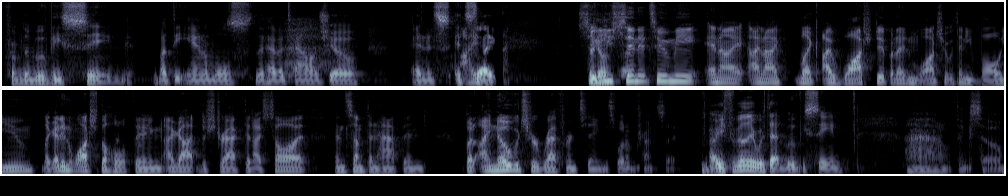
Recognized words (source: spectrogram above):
from the movie Sing about the animals that have a talent show? And it's it's I, like so you, you sent it to me and I and I like I watched it, but I didn't watch it with any volume. Like I didn't watch the whole thing. I got distracted. I saw it, and something happened. But I know what you're referencing, is what I'm trying to say. Are you familiar with that movie scene? I don't think so.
